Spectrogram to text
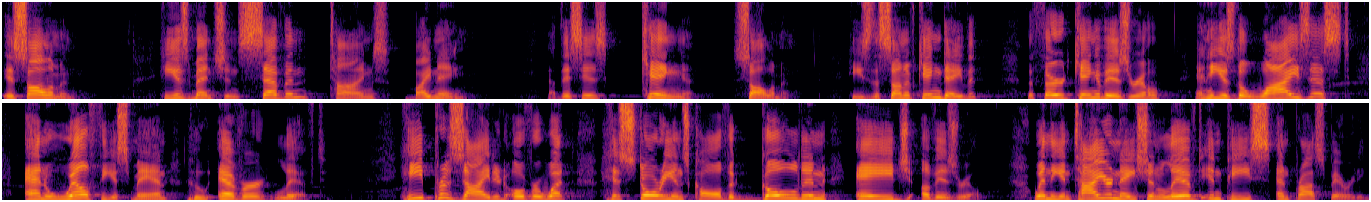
is Solomon. He is mentioned seven times by name. Now, this is King Solomon. He's the son of King David, the third king of Israel, and he is the wisest and wealthiest man who ever lived. He presided over what historians call the golden age of Israel, when the entire nation lived in peace and prosperity,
